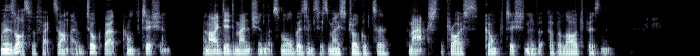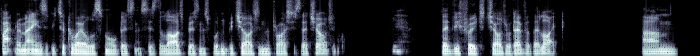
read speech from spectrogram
I mean, there's lots of effects, aren't there? We talk about competition. And I did mention that small businesses may struggle to match the price competition of, of a large business. Fact remains, if you took away all the small businesses, the large business wouldn't be charging the prices they're charging. Yeah. They'd be free to charge whatever they like. Um,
